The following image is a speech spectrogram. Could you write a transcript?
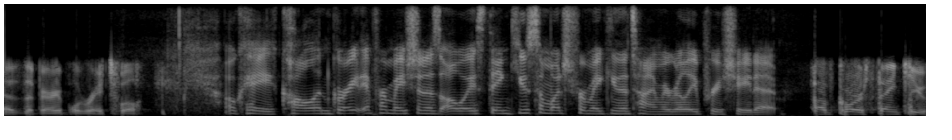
as the variable rates will. Okay, Collin, great information as always. Thank you so much for making the time. I really appreciate it. Of course, thank you.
